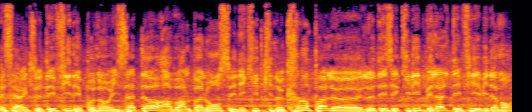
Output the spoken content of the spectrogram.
Et c'est avec le défi des Pono, ils adorent avoir le ballon. C'est une équipe qui ne craint pas le, déséquilibre. Mais là, le défi évidemment,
